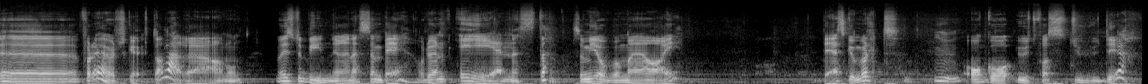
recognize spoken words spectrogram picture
øh, For det høres gøy ut. Da lærer jeg av noen. Men hvis du begynner i en SMB, og du er den eneste som jobber med AI Det er skummelt. Å gå ut fra studiet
